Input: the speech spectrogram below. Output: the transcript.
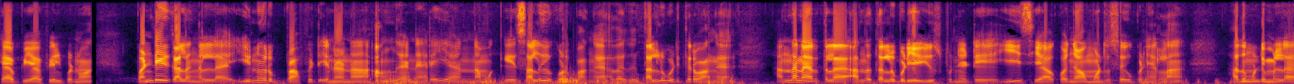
ஹாப்பியாக ஃபீல் பண்ணுவாங்க. பண்டிகை காலங்களில் இன்னொரு ப்ராஃபிட் என்னென்னா அங்கே நிறைய நமக்கு சலுகை கொடுப்பாங்க. அதாவது தள்ளுபடி தருவாங்க. அந்த நேரத்தில் அந்த தள்ளுபடியை யூஸ் பண்ணிவிட்டு ஈஸியாக கொஞ்சம் அமௌண்ட்டை சேவ் பண்ணிடலாம். அது மட்டும் இல்லை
